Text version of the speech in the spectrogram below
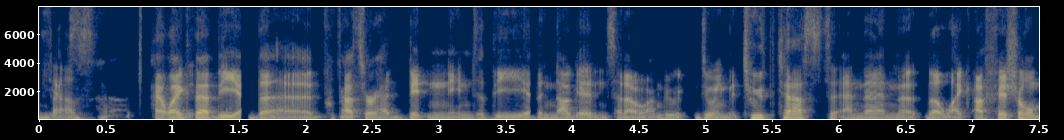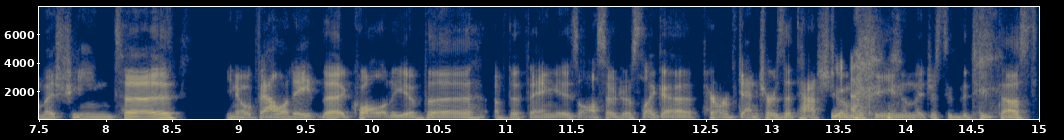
So Yes. I like that the the professor had bitten into the the nugget and said, "Oh, I'm doing the tooth test," and then the, the like official machine to you know validate the quality of the of the thing is also just like a pair of dentures attached to a Yeah. machine, and they just do the tooth test.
